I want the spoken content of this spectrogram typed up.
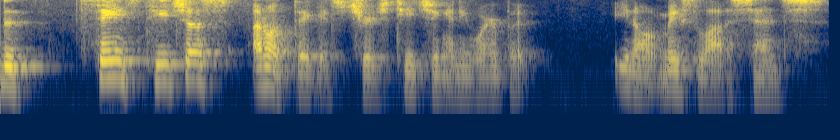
The saints teach us, I don't think it's church teaching anywhere, but you know, it makes a lot of sense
